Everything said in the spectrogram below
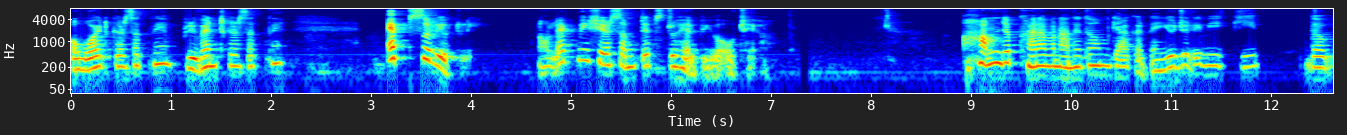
अवॉइड कर सकते हैं प्रिवेंट कर सकते हैं? Absolutely now let me share some tips to help you out here हम जब खाना बनाते हैं तो हम क्या करते हैं? Usually we keep the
